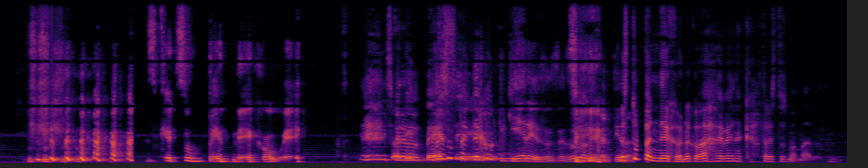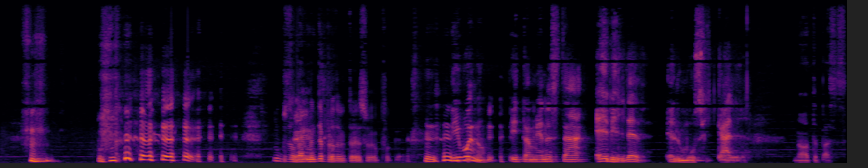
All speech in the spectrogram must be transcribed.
es que es un pendejo, güey. Pero, es un pendejo que quieres, o sea, eso es lo divertido. Es tu pendejo, ¿no? Como, ay, ven acá, traes tus mamadas. pues totalmente producto de su época. y bueno, y también está Evil Dead, el musical. No te pases,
